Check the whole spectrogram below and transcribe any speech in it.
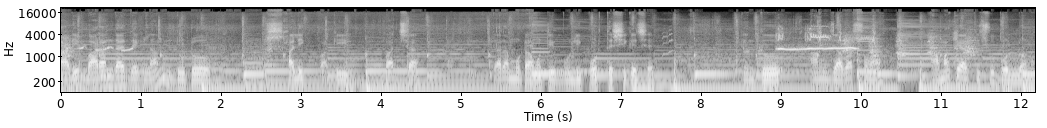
বাড়ির বারান্দায় দেখলাম দুটো শালিক পাখির বাচ্চা। তারা মোটামুটি বুলি পড়তে শিখেছে। কিন্তু আমি যাবার সময় আমাকে আর কিছু বলল না।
